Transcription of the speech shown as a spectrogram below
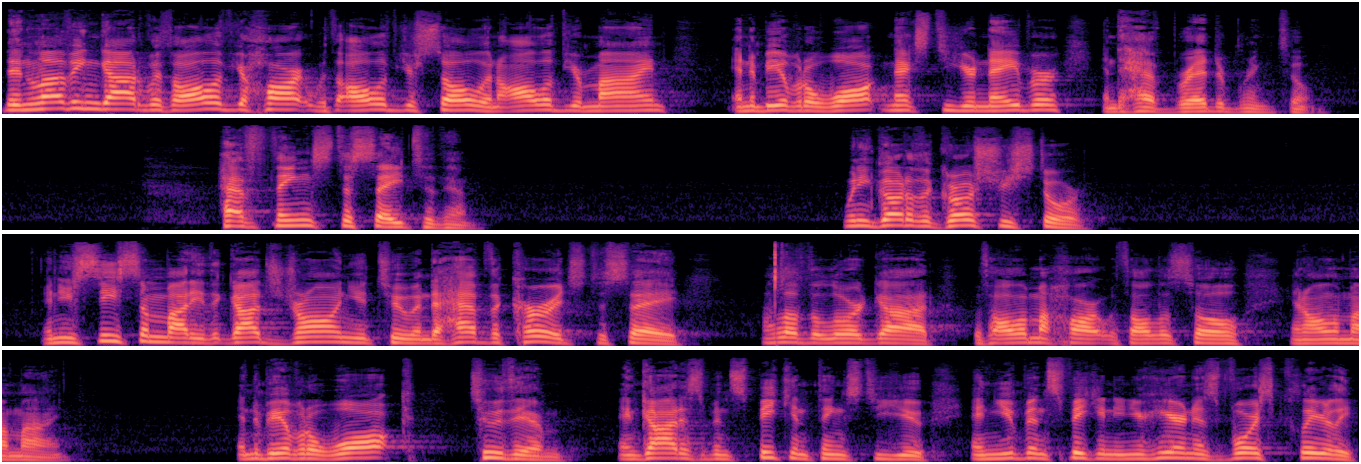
than loving God with all of your heart, with all of your soul, and all of your mind, and to be able to walk next to your neighbor and to have bread to bring to them? Have things to say to them. When you go to the grocery store, and you see somebody that God's drawing you to, and to have the courage to say, I love the Lord God with all of my heart, with all the soul, and all of my mind. And to be able to walk to them, and God has been speaking things to you, and you've been speaking, and you're hearing His voice clearly,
